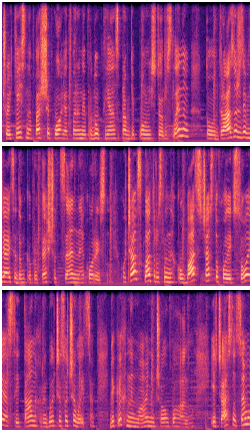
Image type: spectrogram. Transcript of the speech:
що якийсь на перший погляд тваринний продукт є насправді повністю рослинним, то одразу ж з'являються думки про те, що це не корисно. Хоча в склад рослинних ковбас часто входить соя, сейтан, гриби чи сочевиця, в яких немає нічого поганого. І часто це може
